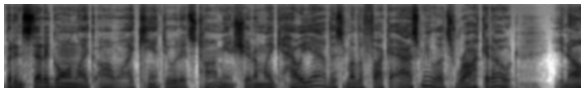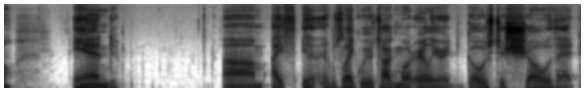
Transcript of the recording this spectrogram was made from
But instead of going like, oh well, I can't do it, it's Tommy and shit. I'm like, hell yeah, this motherfucker asked me, let's rock it out, you know, and um, I it was like we were talking about earlier. It goes to show that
